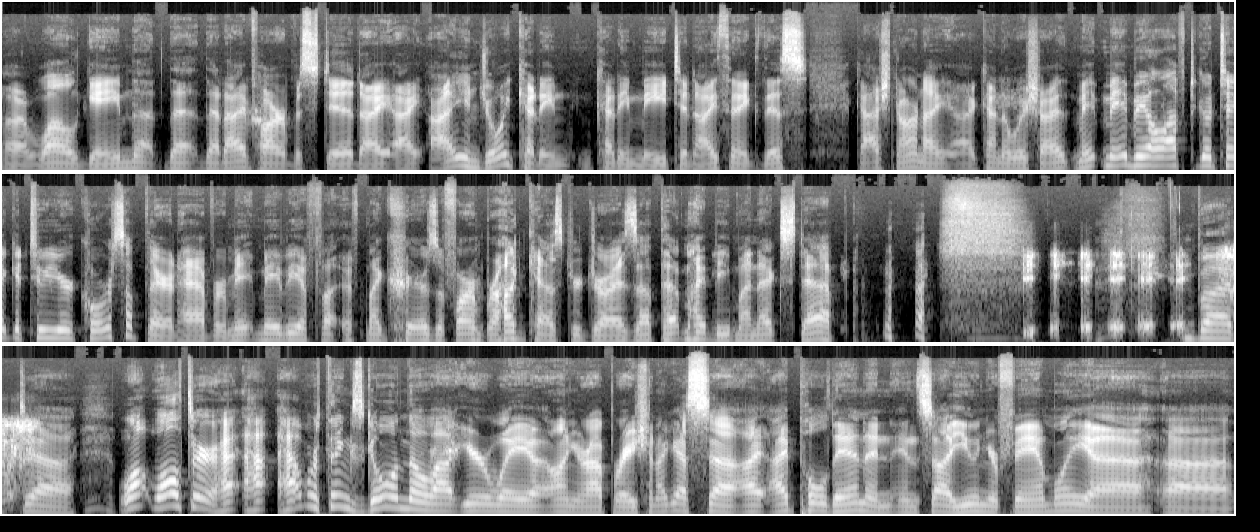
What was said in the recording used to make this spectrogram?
uh, wild game that, that, that I've harvested. I, I, I enjoy cutting cutting meat, and I think this, gosh darn, I, I kind of wish I maybe I'll have to go take a two year course up there at Havre. Maybe if if my career as a farm broadcaster dries up, that might be my next step. but uh, Walter, how, how are things going though out your way on your operation? I guess uh, I, I pulled in and, and saw you and your family uh, uh,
